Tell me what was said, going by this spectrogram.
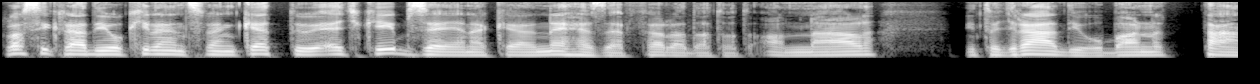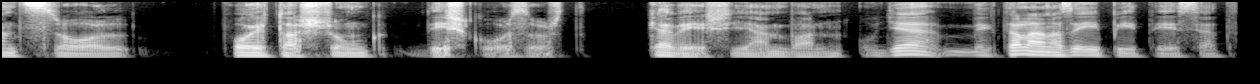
Klasszik Rádió 92, egy képzeljenek el nehezebb feladatot annál, mint hogy rádióban táncról folytassunk diskurzust. Kevés ilyen van, ugye? Még talán az építészet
